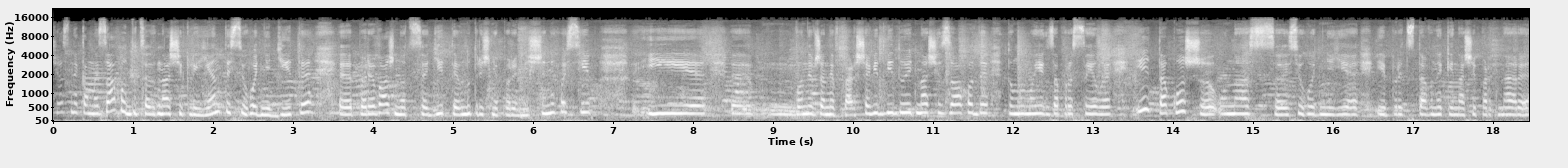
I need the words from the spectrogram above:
Учасниками заходу це наші клієнти. Сьогодні діти. Е, Переважно це діти внутрішньопереміщених осіб, і е, вони вже не вперше відвідують наші заходи, тому ми їх запросили. І також у нас сьогодні є і представники, наші партнери,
